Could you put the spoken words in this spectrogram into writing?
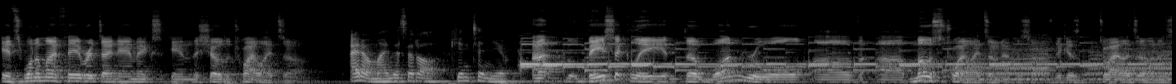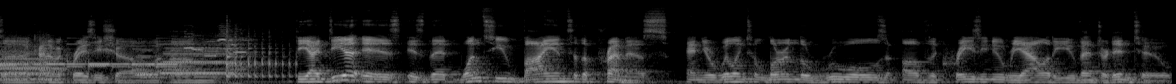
it's one of my favorite dynamics in the show The Twilight Zone. I don't mind this at all. Continue. Uh, basically, the one rule of uh, most Twilight Zone episodes, because Twilight Zone is a kind of a crazy show. Um, the idea is is that once you buy into the premise and you're willing to learn the rules of the crazy new reality you've entered into,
